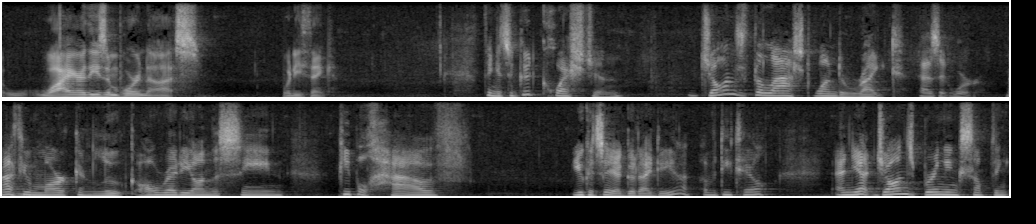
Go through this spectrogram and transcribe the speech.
Why are these important to us? What do you think? I think it's a good question. John's the last one to write, as it were. Matthew, mm. Mark, and Luke already on the scene. People have you could say, a good idea of detail. And yet, John's bringing something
